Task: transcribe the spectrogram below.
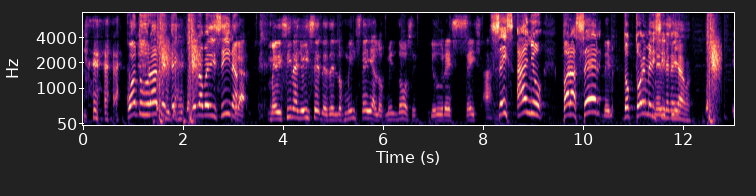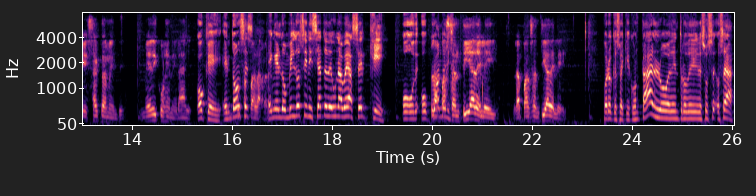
¿Cuánto duraste en, la medicina? Mira, medicina yo hice desde el 2006 al 2012. Yo duré seis años. Seis años para ser doctor en medicina, que llama. Exactamente. Médico general. Ok, entonces en el 2012 iniciaste de una vez a hacer qué? ¿O, o la pasantía de ley. La pasantía de ley. Pero que eso hay que contarlo dentro de esos. O sea,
